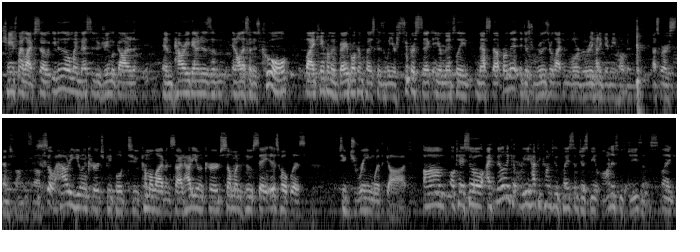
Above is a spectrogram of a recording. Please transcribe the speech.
changed my life. So even though my message or dream with God and power evangelism and all that stuff is cool, but I came from a very broken place because when you're super sick and you're mentally messed up from it, it just ruins your life. And the Lord really had to give me hope, and that's where it stems from. So. So, how do you encourage people to come alive inside? How do you encourage someone who, say, is hopeless to dream with God? Um, okay, so I feel like we had to come to the place of just being honest with Jesus. Like,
